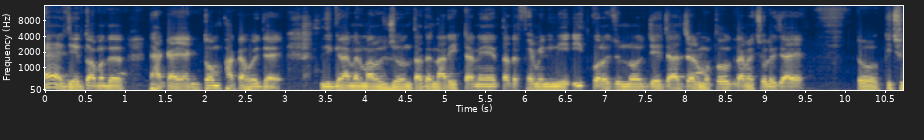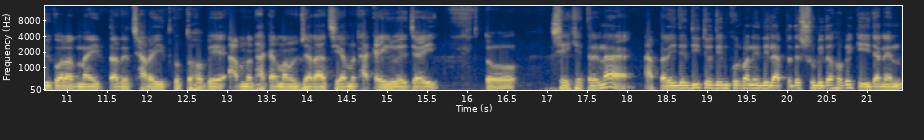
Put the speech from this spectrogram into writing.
হ্যাঁ যেহেতু আমাদের ঢাকায় একদম ফাঁকা হয়ে যায়। গ্রামের মানুষজন, তাদের নারীর টানে, তাদের ফ্যামিলি নিয়ে ঈদ করার জন্য যে যার যার মতো গ্রামে চলে যায়। তো কিছুই করার নাই, তাদের ছাড়া ঈদ করতে হবে। আমরা ঢাকার মানুষ যারা আছি, আমরা ঢাকায় রয়ে যাই। তো সেই ক্ষেত্রে না, আপনারা ঈদের দ্বিতীয় দিন কুরবানি দিলে আপনাদের সুবিধা হবে কি জানেন?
